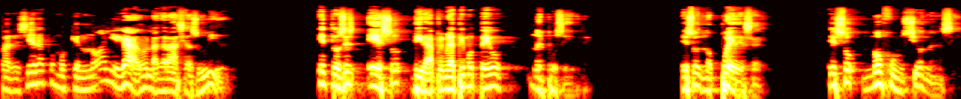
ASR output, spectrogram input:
pareciera como que no ha llegado la gracia a su vida. Entonces eso, dirá 1 Timoteo, no es posible. Eso no puede ser. Eso no funciona así.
